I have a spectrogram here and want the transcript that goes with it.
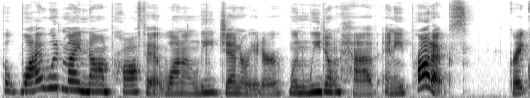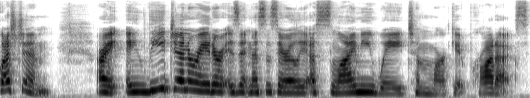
But why would my nonprofit want a lead generator when we don't have any products? Great question. All right, a lead generator isn't necessarily a slimy way to market products.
